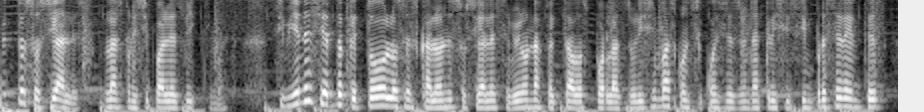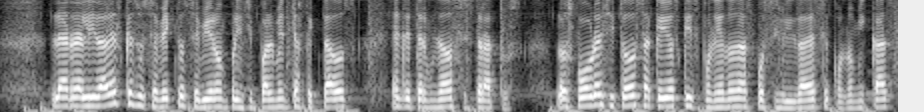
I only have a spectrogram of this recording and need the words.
Efectos sociales, las principales víctimas. Si bien es cierto que todos los escalones sociales se vieron afectados por las durísimas consecuencias de una crisis sin precedentes, la realidad es que sus efectos se vieron principalmente afectados en determinados estratos, los pobres y todos aquellos que disponían de unas posibilidades económicas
